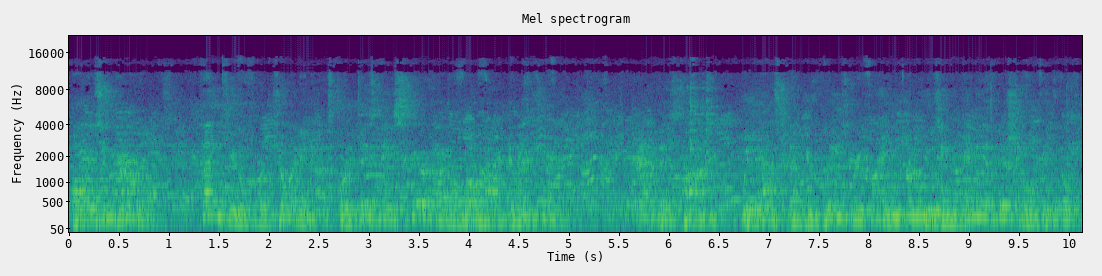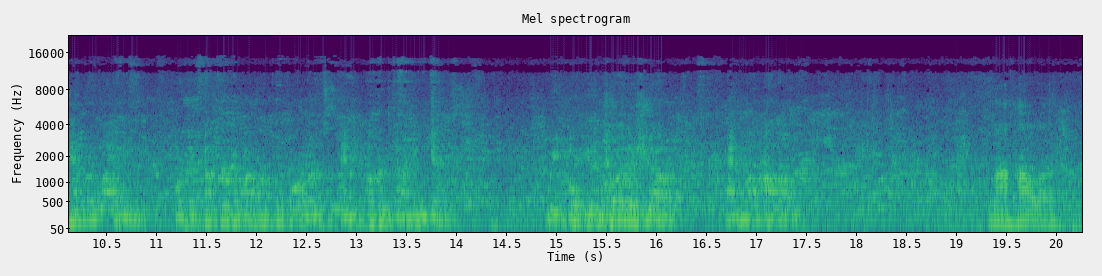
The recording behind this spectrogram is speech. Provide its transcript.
Boys and girls, thank you for joining us for Disney's Spirit of Aloha Dinner Show. At this time, we ask that you please refrain from using any additional video camera lighting for the comfort of our performers and other dining guests. We hope you enjoy the show, and mahalo. Mahalo.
